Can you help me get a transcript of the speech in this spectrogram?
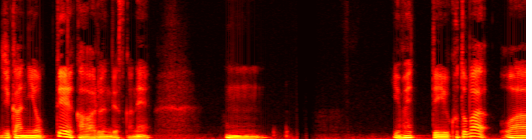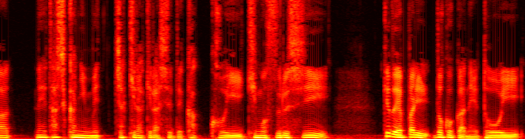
時間によって変わるんですかね？うん。夢っていう言葉はね、確かにめっちゃキラキラしててかっこいい気もするし、けどやっぱりどこかね、遠い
